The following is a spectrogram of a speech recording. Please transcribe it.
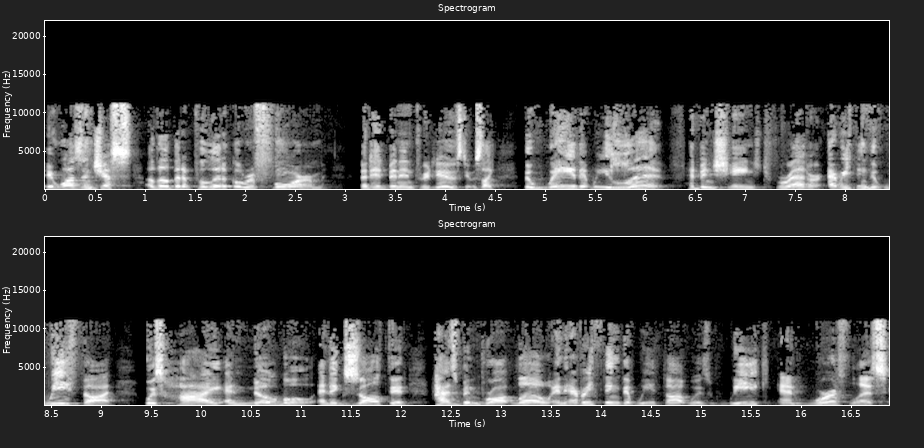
it wasn't just a little bit of political reform that had been introduced. It was like the way that we live had been changed forever. Everything that we thought was high and noble and exalted has been brought low, and everything that we thought was weak and worthless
